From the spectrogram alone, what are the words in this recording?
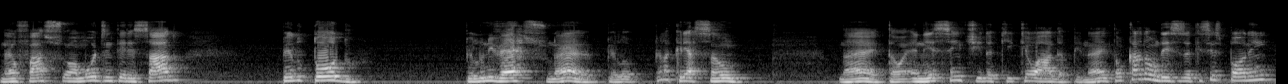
Né? Eu faço o amor desinteressado pelo todo, pelo universo, né? Pelo, pela criação. Né? Então é nesse sentido aqui que é o ágape. Né? Então cada um desses aqui vocês podem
